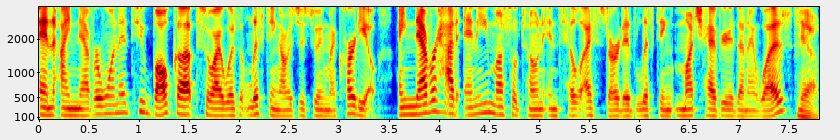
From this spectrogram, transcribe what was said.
and I never wanted to bulk up, so I wasn't lifting. I was just doing my cardio. I never had any muscle tone until I started lifting much heavier than I was. Yeah.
